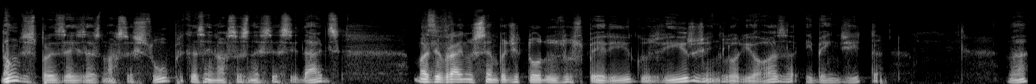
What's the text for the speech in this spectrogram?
Não desprezeis as nossas súplicas em nossas necessidades, mas livrai-nos sempre de todos os perigos, Virgem gloriosa e bendita. Né?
